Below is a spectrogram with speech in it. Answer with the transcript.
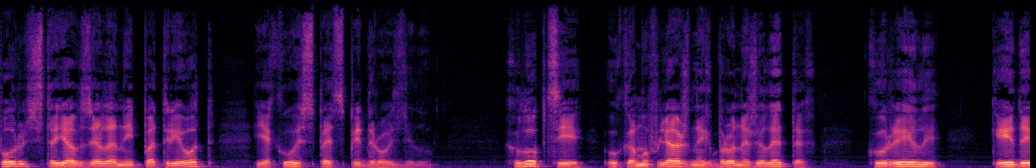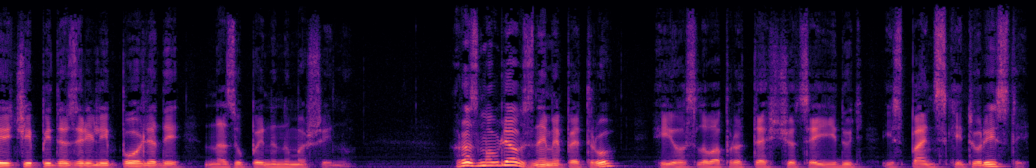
Поруч стояв зелений патріот якогось спецпідрозділу. Хлопці у камуфляжних бронежилетах курили, кидаючи підозрілі погляди на зупинену машину. Розмовляв з ними Петро і його слова про те, що це їдуть іспанські туристи,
